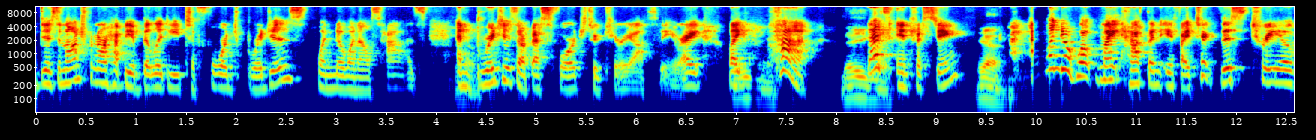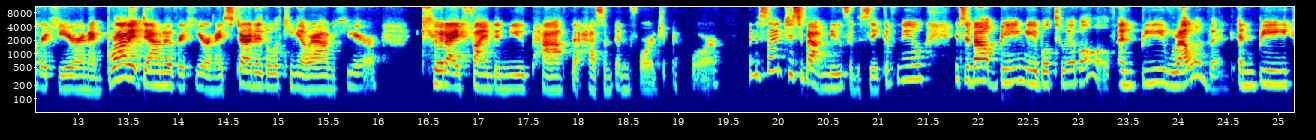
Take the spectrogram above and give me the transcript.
does an entrepreneur have the ability to forge bridges when no one else has? And bridges are best forged through curiosity, right? Like, huh, that's go. interesting. Yeah wonder what might happen if I took this tree over here and I brought it down over here and I started looking around here. Could I find a new path that hasn't been forged before? And it's not just about new for the sake of new, it's about being able to evolve and be relevant and be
